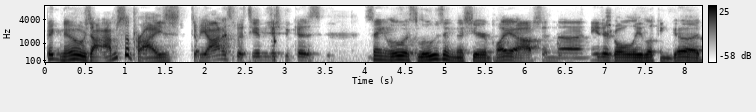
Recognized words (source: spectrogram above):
big news. I- I'm surprised to be honest with you, just because St. Louis losing this year in playoffs and uh, neither goalie looking good.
